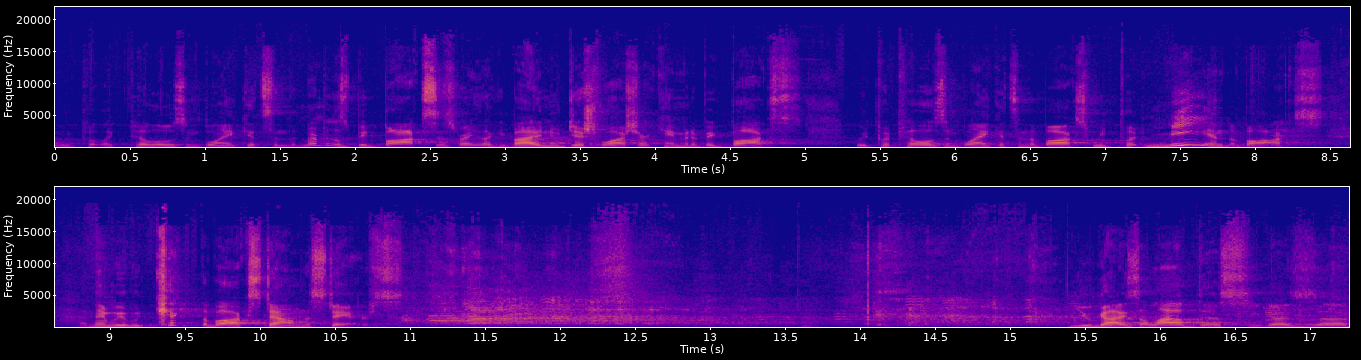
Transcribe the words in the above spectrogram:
we put like pillows and blankets. And remember those big boxes, right? Like you buy a new dishwasher, came in a big box. We'd put pillows and blankets in the box. We'd put me in the box, and then we would kick the box down the stairs. you guys allowed this. You guys. Uh...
